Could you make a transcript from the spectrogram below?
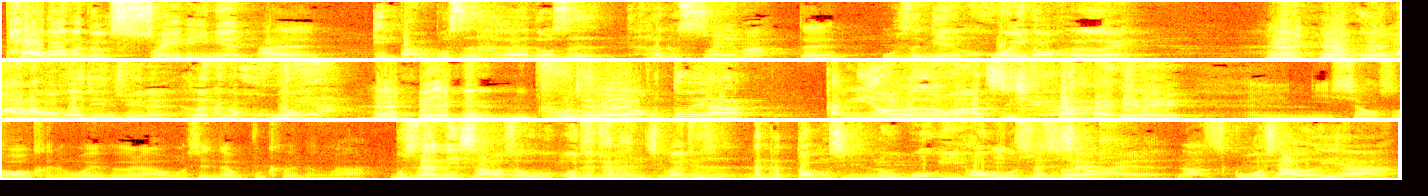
泡到那个水里面，哎，一般不是喝都是喝个水吗？对，我是连灰都喝哎、啊我妈让我喝进去呢，喝那个灰啊，你吃可我觉得不？对啊，干你要喝吗？奇怪嘞，哎，你小时候可能会喝啦，我现在不可能啦。不是啊，你小时候我我就觉得很奇怪，就是那个东西，如果以后我生小孩了，那国小而已啊，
